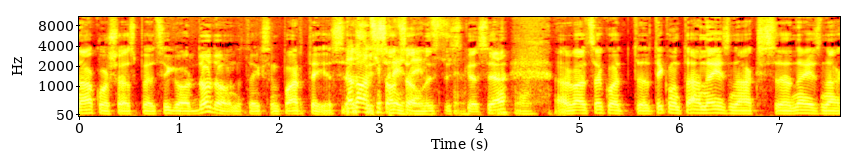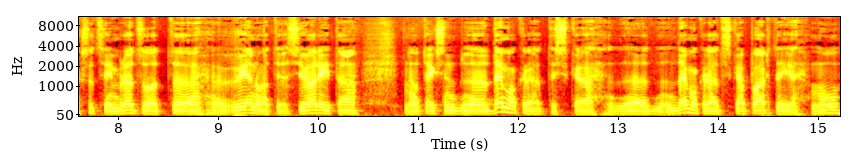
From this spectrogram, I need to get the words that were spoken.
nākošās pēc Igora Dodona, teiksim, partijas, Dodons socialistiskas, jā, jā. ar vārdu sakot, tik un tā neiznāks, neiznāks, acīm redzot, vienoties, jo arī tā, nu, teiksim, demokrātiskā, demokrātiskā partija, nu,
